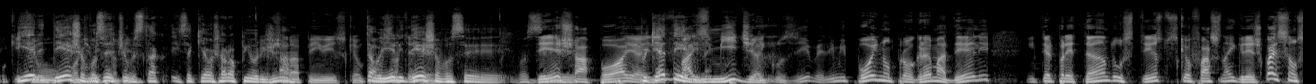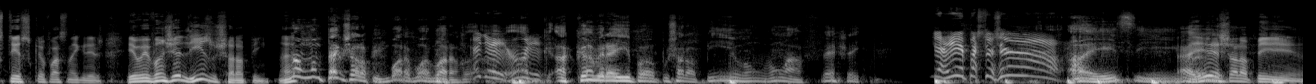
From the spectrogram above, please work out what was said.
o que E que ele deixa você, tipo, você tá- isso aqui é o xaropinho original? Xaropinho, isso, que é o Então, e ele deixa você, você... Deixa, apoia, Porque ele é dele, faz né? mídia, inclusive, ele me põe no programa dele interpretando os textos que eu faço na igreja. Quais são os textos que eu faço na igreja? Eu evangelizo o Xaropim, né? Não, não pega o xaropinho, bora, bora, bora. Oi. A câmera aí pra, pro xaropinho, vamos, vamos lá, fecha aí. E aí, pastorzão? Aí sim. Aê, Xaropim,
